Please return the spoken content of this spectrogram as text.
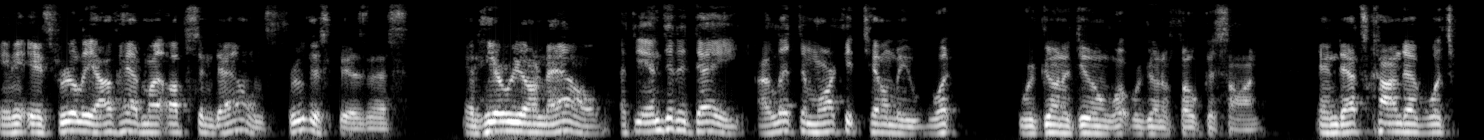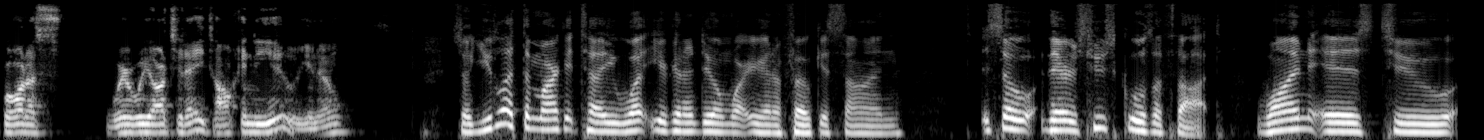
And it's really, I've had my ups and downs through this business. And here we are now. At the end of the day, I let the market tell me what we're going to do and what we're going to focus on. And that's kind of what's brought us where we are today talking to you, you know? So you let the market tell you what you're going to do and what you're going to focus on. So there's two schools of thought. One is to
